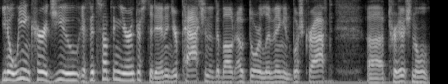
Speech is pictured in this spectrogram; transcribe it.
you know, we encourage you, if it's something you're interested in and you're passionate about outdoor living and bushcraft, uh, traditional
